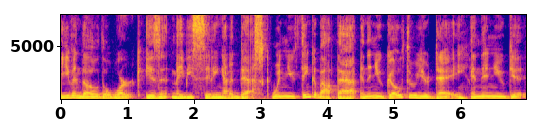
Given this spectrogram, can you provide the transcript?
even though the work isn't maybe sitting at a desk. When you think about that and then you go through your day and then you get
